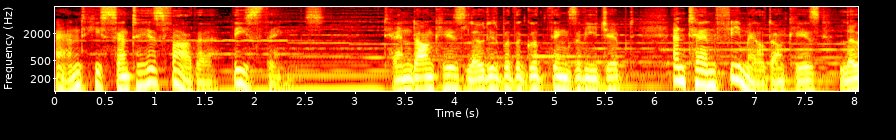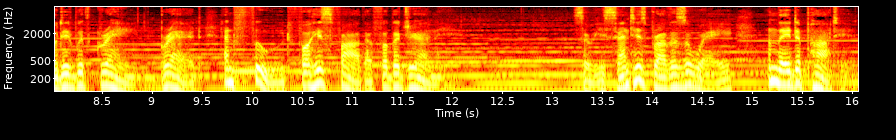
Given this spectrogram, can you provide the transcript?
And he sent to his father these things ten donkeys loaded with the good things of Egypt, and ten female donkeys loaded with grain, bread, and food for his father for the journey. So he sent his brothers away, and they departed.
